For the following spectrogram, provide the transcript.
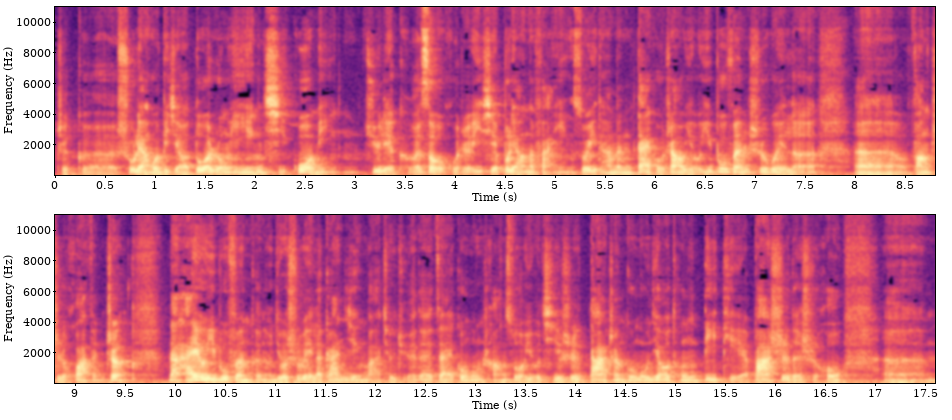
这个数量会比较多，容易引起过敏。剧烈咳嗽或者一些不良的反应，所以他们戴口罩有一部分是为了呃防止花粉症，那还有一部分可能能就是为了干净吧，就觉得在公共场所，尤其是搭乘公共交通、地铁、巴士的时候，嗯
